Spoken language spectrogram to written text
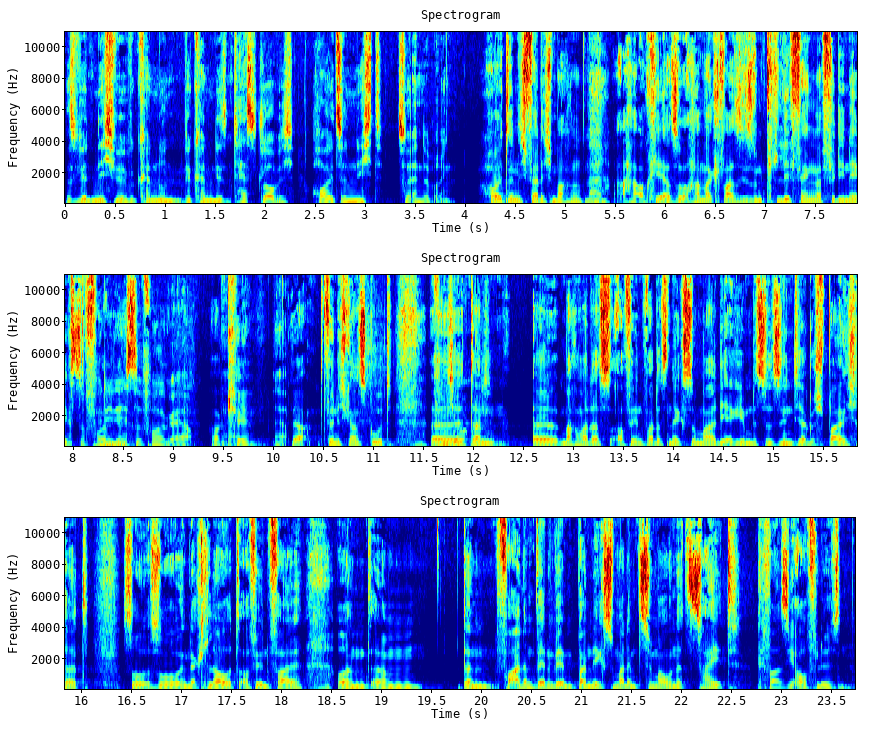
Es wird nicht, wir, wir können, wir können diesen Test, glaube ich, heute nicht zu Ende bringen. Heute nicht fertig machen? Nein. Ah, okay, also haben wir quasi so einen Cliffhanger für die nächste Für Folge. die nächste Folge, ja. Okay, Ja. ja, finde ich ganz gut. ich Äh, dann äh, machen wir das auf jeden Fall das nächste Mal. Die Ergebnisse sind ja gespeichert, so so in der Cloud auf jeden Fall. Und ähm, dann vor allem werden wir beim nächsten Mal im Zimmer ohne Zeit quasi auflösen.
